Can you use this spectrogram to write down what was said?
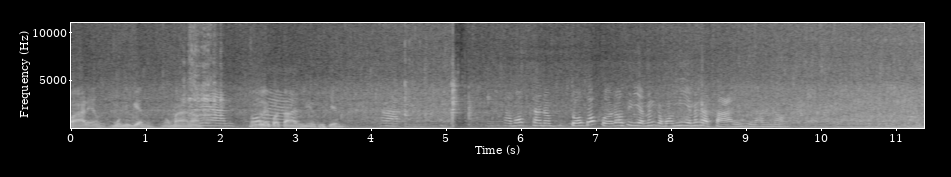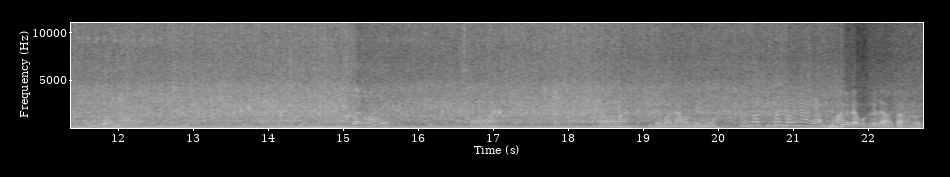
ปลาเนี่ยหมุนเวียนลงมาเนาะแม่นมันก็เลยบ่ตายมันมีออกซิเจนค่ะถ้าบ่ถ้าน้ำตกบ่เปิดออกซิเจนมันก็บ่มีมันก็ตายจังซี่นะพี่น้องอันนี้ส่วนครับตั้งออกมาเลยตั้งออกมาตั้งออกมามันจะบ่เน่าใช้หมูมันบ่มันบ่ย่างแล้วบ่ขึ้นแล้วบ่ขึ้นแล้วตั้งมาหมด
